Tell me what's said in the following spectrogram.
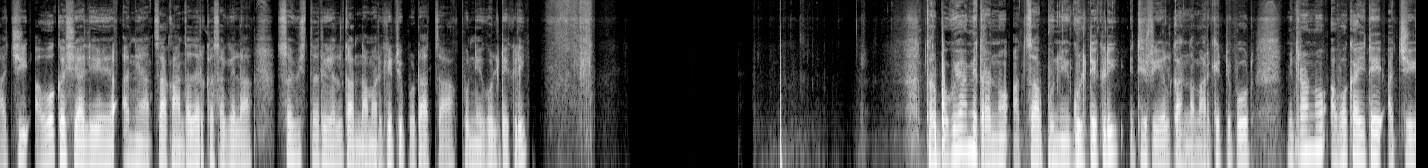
आजची आवक कशी आली आहे आणि आजचा कांदा दर कसा गेला? सविस्तर रिअल कांदा मार्केट रिपोर्ट आजचा. पुणे गुलटेकडी तर बघूया मित्रांनो आजचा पुणे गुलटेकडी इथे रिअल कांदा मार्केट रिपोर्ट मित्रांनो आवक आहे ते आजची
